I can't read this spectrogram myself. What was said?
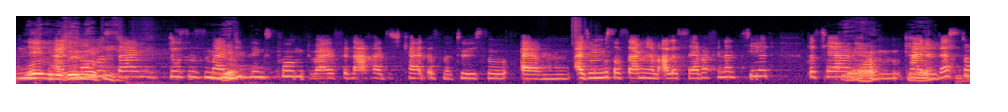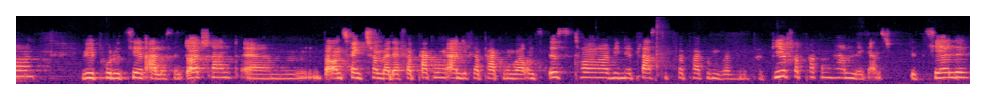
Nee, also sehen, man muss ich... sagen, das ist mein ja. Lieblingspunkt, weil für Nachhaltigkeit ist natürlich so, ähm, also man muss auch sagen, wir haben alles selber finanziert bisher. Ja, wir haben keinen Investor. Wir produzieren alles in Deutschland. Ähm, bei uns fängt es schon bei der Verpackung an. Die Verpackung bei uns ist teurer wie eine Plastikverpackung, weil wir eine Papierverpackung haben, eine ganz spezielle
